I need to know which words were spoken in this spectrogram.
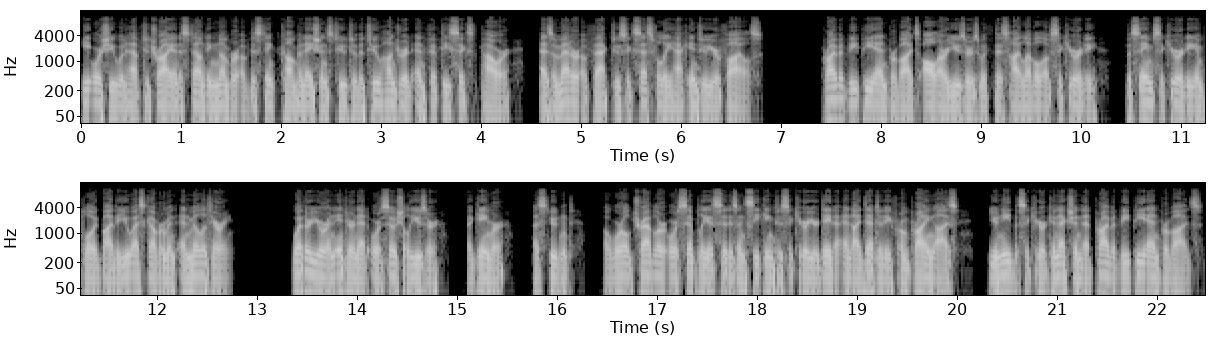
he or she would have to try an astounding number of distinct combinations 2 to the 256th power, as a matter of fact to successfully hack into your files. Private VPN provides all our users with this high level of security, the same security employed by the US government and military. Whether you're an internet or social user, a gamer, a student, a world traveler or simply a citizen seeking to secure your data and identity from prying eyes, you need the secure connection that Private VPN provides.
